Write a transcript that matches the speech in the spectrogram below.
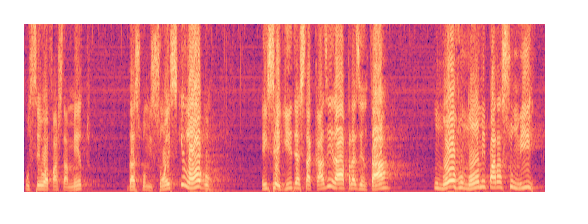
o seu afastamento das comissões, que logo, em seguida, esta casa irá apresentar um novo nome para assumir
